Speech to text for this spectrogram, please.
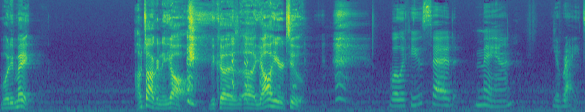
What did he make? I'm talking to y'all because uh, y'all here too. Well, if you said man, you're right.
